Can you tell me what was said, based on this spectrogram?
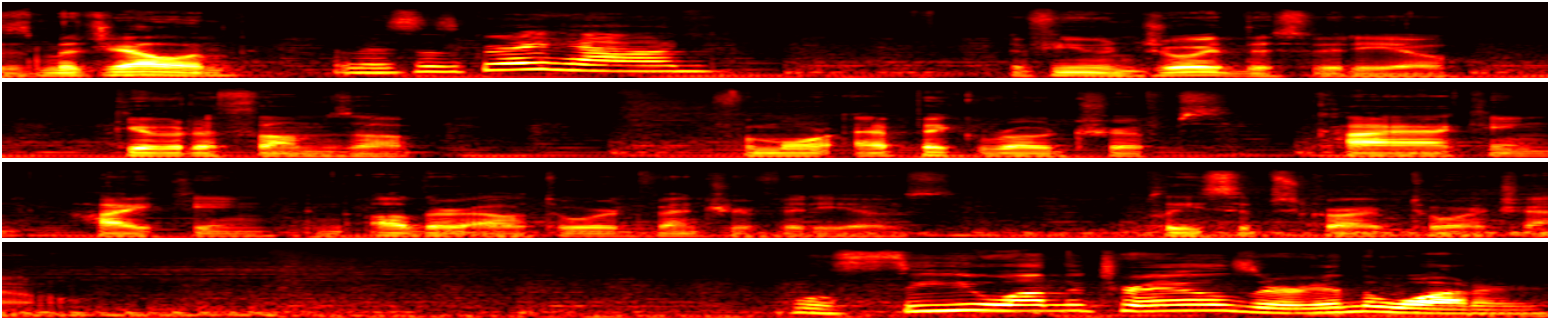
This is Magellan. And this is Greyhound. If you enjoyed this video, give it a thumbs up. For more epic road trips, kayaking, hiking, and other outdoor adventure videos, please subscribe to our channel. We'll see you on the trails or in the water.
